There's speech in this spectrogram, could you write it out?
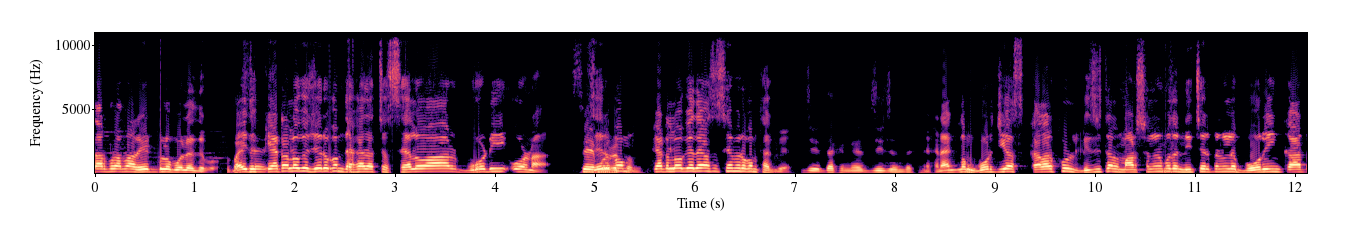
তারপর আমরা রেটগুলো বলে দেবো। ভাই যে আচ্ছা। ক্যাটালগে যেরকম দেখা যাচ্ছে সালোয়ার বডি ওড়না যেরকম ক্যাটালগে দেওয়া আছে সেম এরকম থাকবে। জি দেখেন ডিজাইন দেখেন। দেখেন একদম গর্জিয়াস কালারফুল ডিজিটাল মার্শালের মধ্যে নিচের প্যানেলে বোরিং কাট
